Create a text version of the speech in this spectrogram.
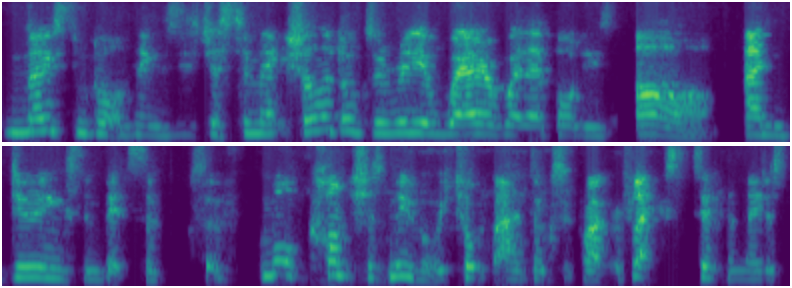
most important things is just to make sure the dogs are really aware of where their bodies are and doing some bits of sort of more conscious movement. We've talked about how dogs are quite reflexive and they just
